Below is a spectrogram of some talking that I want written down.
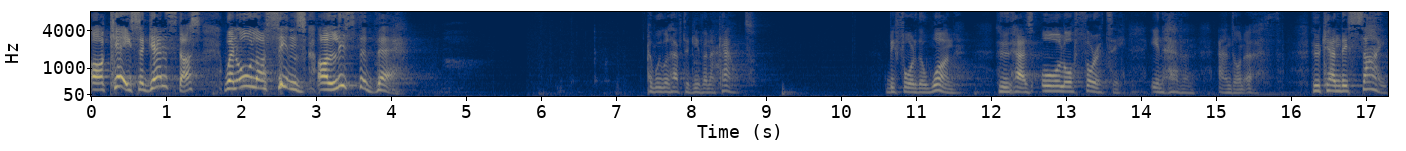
our case, against us, when all our sins are listed there. And we will have to give an account before the one who has all authority in heaven and on earth, who can decide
